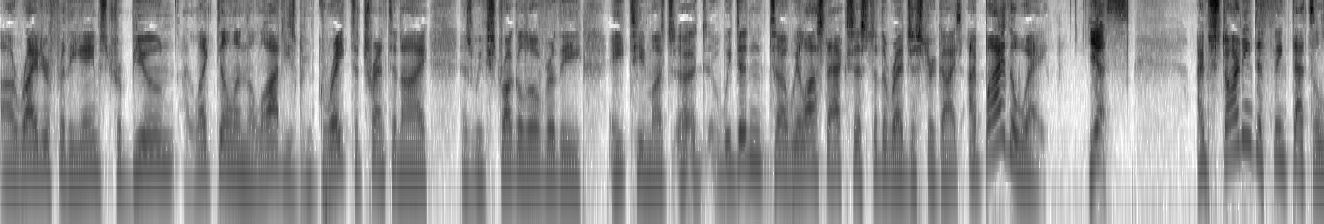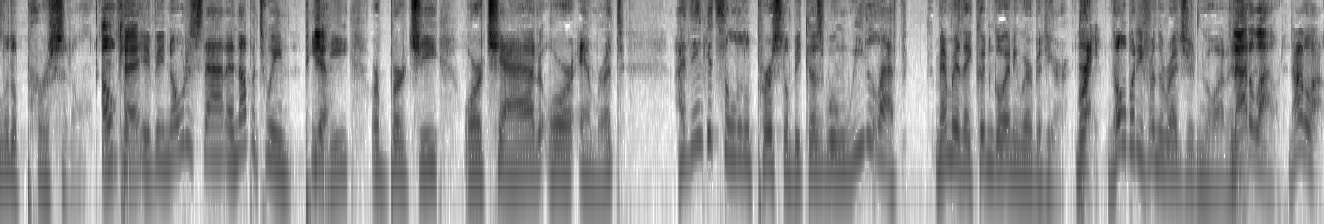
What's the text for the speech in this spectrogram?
uh, writer for the Ames Tribune. I like Dylan a lot. He's been great to Trent and I as we've struggled over the 18 months. Uh, we didn't, uh, we lost access to the register, guys. I, by the way, Yes. I'm starting to think that's a little personal. If Okay. you- If you notice that, and not between Petey or Birchie or Chad or Emmerich, I think it's a little personal because when we left, remember they couldn't go anywhere but here. Right. Nobody from the register can go on. Not allowed. Not allowed.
